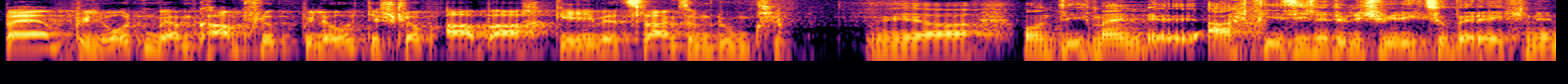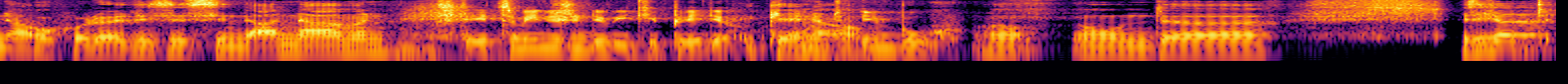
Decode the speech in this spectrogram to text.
bei einem Piloten, bei einem Kampfflugpilot, ich glaube, ab 8G wird es langsam dunkel. Ja, und ich meine, 8G ist natürlich schwierig zu berechnen auch, oder? Das sind Annahmen. Steht zumindest in der Wikipedia. Genau. Und im Buch. Und äh, es ist halt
